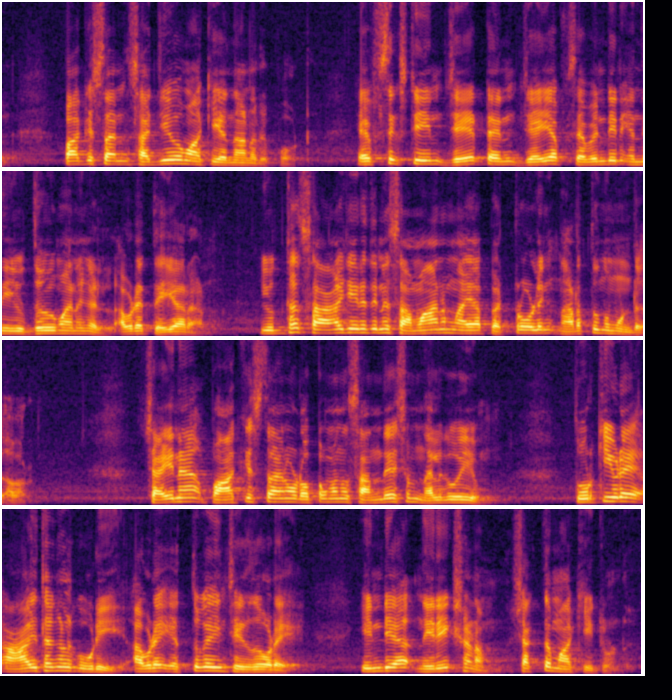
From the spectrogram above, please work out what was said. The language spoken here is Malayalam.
Pakistan സജീവമാക്കിയെന്നാണ് report. F sixteen J ten J F seventeen എന്നീ യുദ്ധവിമാനങ്ങൾ അവിടെ തയ്യാറാണ്. യുദ്ധ സാഹചര്യത്തിന് സമാനമായ പെട്രോളിംഗ് നടത്തുന്നുമുണ്ട് അവർ. ചൈന പാകിസ്ഥാനോടൊപ്പമെന്ന സന്ദേശം നൽകുകയും തുർക്കിയുടെ ആയുധങ്ങൾ കൂടി അവിടെ എത്തുകയും ചെയ്തതോടെ ഇന്ത്യ നിരീക്ഷണം ശക്തമാക്കിയിട്ടുണ്ട്.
